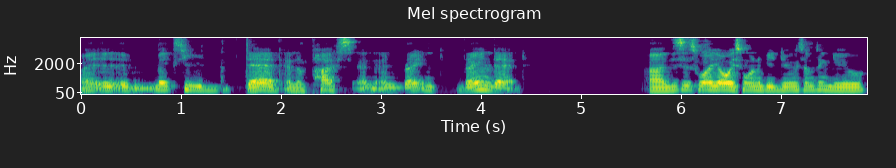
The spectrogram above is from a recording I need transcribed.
right? It, it makes you dead and a pus and, and brain brain dead. Uh, this is why you always want to be doing something new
